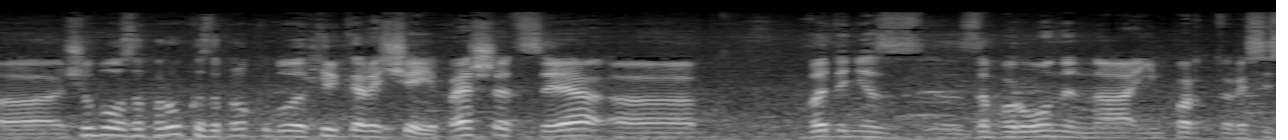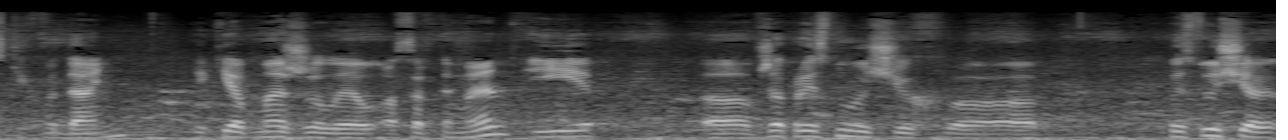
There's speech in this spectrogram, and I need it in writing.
Е, Що було запорука? Запорукою було кілька речей. Перше, це е, введення заборони на імпорт російських видань, які обмежили асортимент, і е, вже при існуючих е, існуючій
